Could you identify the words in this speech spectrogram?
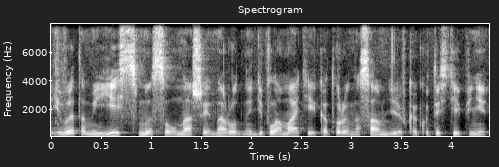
и в этом и есть смысл нашей народной дипломатии, которая на самом деле в какой-то степени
